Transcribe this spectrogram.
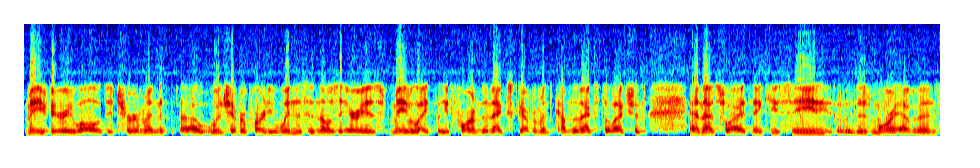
may very well determine uh, whichever party wins in those areas may likely form the next government come the next election. And that's why I think you see there's more evidence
